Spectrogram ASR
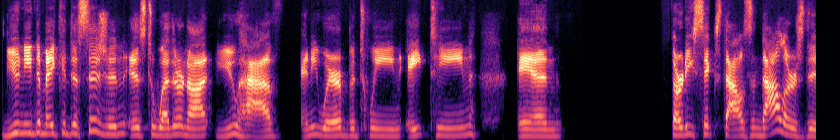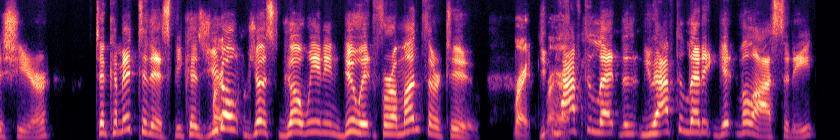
you need to make a decision as to whether or not you have anywhere between 18 and $36,000 this year to commit to this because you right. don't just go in and do it for a month or two. Right. You right, have right. to let the you have to let it get velocity.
